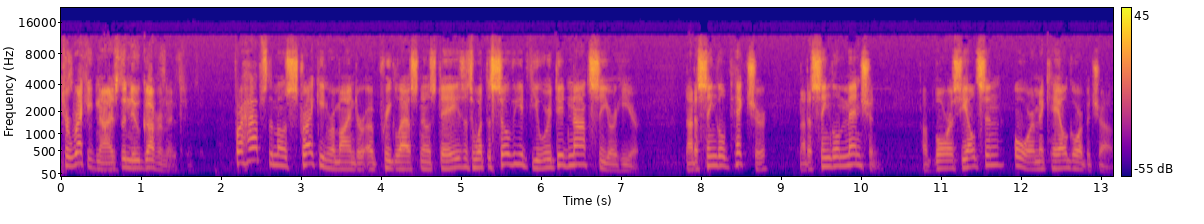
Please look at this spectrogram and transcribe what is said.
to recognize the new government. Perhaps the most striking reminder of pre Glasnost days is what the Soviet viewer did not see or hear. Not a single picture, not a single mention of Boris Yeltsin or Mikhail Gorbachev.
